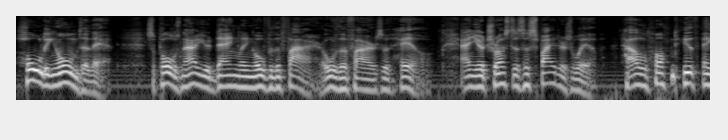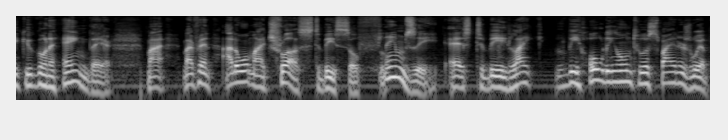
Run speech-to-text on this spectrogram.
holding on to that? Suppose now you're dangling over the fire, over the fires of hell, and your trust is a spider's web. How long do you think you're going to hang there? My, my friend, I don't want my trust to be so flimsy as to be like be holding on to a spider's web.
